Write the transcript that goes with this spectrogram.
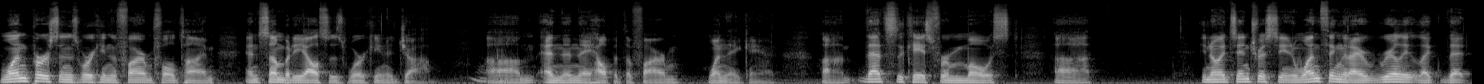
one person is working the farm full time and somebody else is working a job. Um, and then they help at the farm when they can. Um, that's the case for most. Uh, you know, it's interesting. And one thing that I really like that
